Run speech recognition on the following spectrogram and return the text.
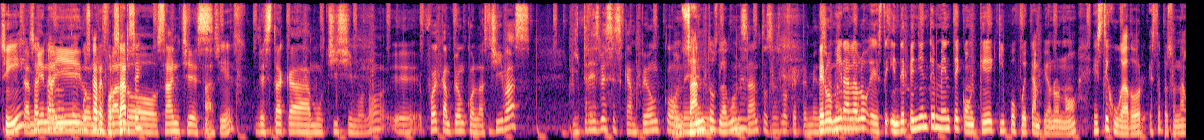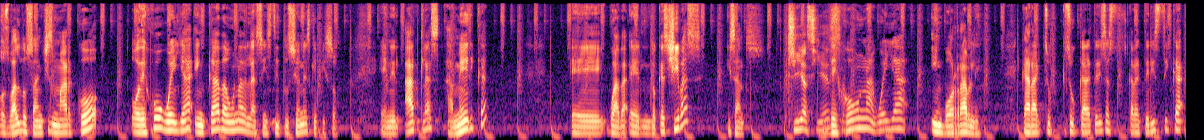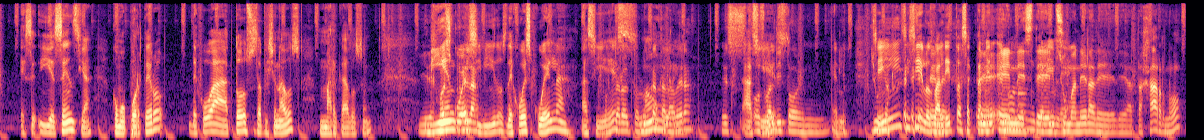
Sí, Y también ahí busca don reforzarse. Osvaldo Sánchez Así es. destaca muchísimo, ¿no? Eh, fue campeón con las Chivas y tres veces campeón con, Con el- Santos Laguna. Con Santos es lo que te mencionaba. Pero mira. Lalo, este, independientemente con qué equipo fue campeón o no, este jugador, esta persona, Osvaldo Sánchez, marcó o dejó huella en cada una de las instituciones que pisó. En el Atlas, América, eh, Guada- lo que es Chivas y Santos. Sí, así es. Dejó una huella imborrable. Su, su caracteriza- su característica y esencia como portero dejó a todos sus aficionados marcados. ¿eh? y dejó bien escuela. recibidos, dejó escuela, así Portero es. del Toluca No. Talavera. Es Así Osvaldito en, El- sí, sí, sí, el En- Osvaldito, exactamente. eh, No, en, no, este, en su ¿eh? manera de, de atajar, ¿no?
